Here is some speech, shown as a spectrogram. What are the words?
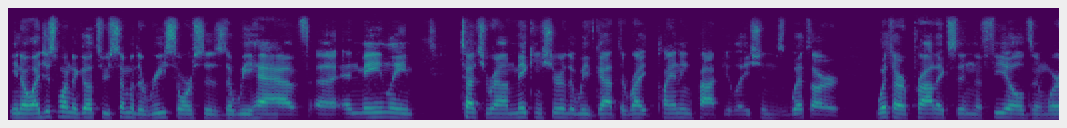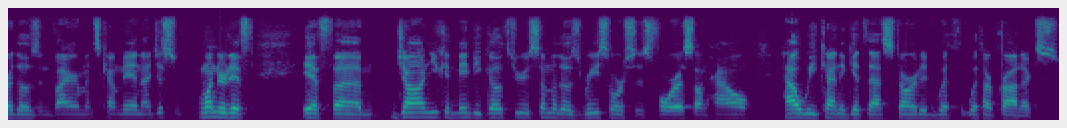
you know i just want to go through some of the resources that we have uh, and mainly touch around making sure that we've got the right planting populations with our with our products in the fields and where those environments come in i just wondered if if um, john you could maybe go through some of those resources for us on how how we kind of get that started with with our products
